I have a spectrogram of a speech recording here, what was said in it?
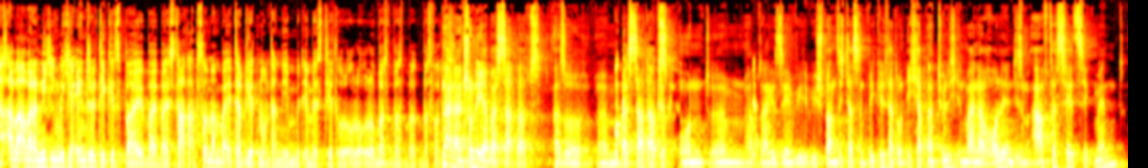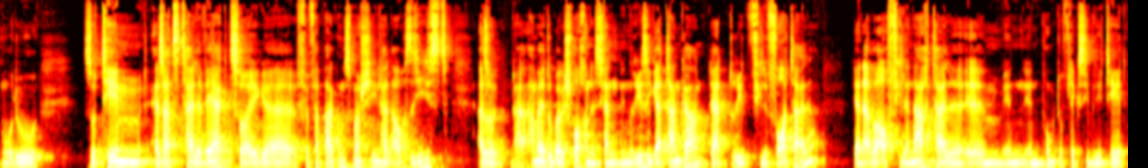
aber, aber dann nicht irgendwelche Angel-Tickets bei, bei, bei Startups, sondern bei etablierten Unternehmen mit investiert oder, oder, oder was, was, was war das? Nein, nein, schon eher bei Startups. Also ähm, okay. bei Startups okay, okay. und ähm, habe dann gesehen, wie, wie spannend sich das entwickelt hat. Und ich habe natürlich in meiner Rolle in diesem After-Sales-Segment, wo du so Themen, Ersatzteile, Werkzeuge für Verpackungsmaschinen halt auch siehst. Also haben wir ja drüber gesprochen, ist ja ein, ein riesiger Tanker, der hat viele Vorteile, der hat aber auch viele Nachteile ähm, in, in puncto Flexibilität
